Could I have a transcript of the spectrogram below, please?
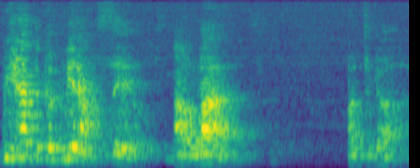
We have to commit ourselves, our lives, unto God.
